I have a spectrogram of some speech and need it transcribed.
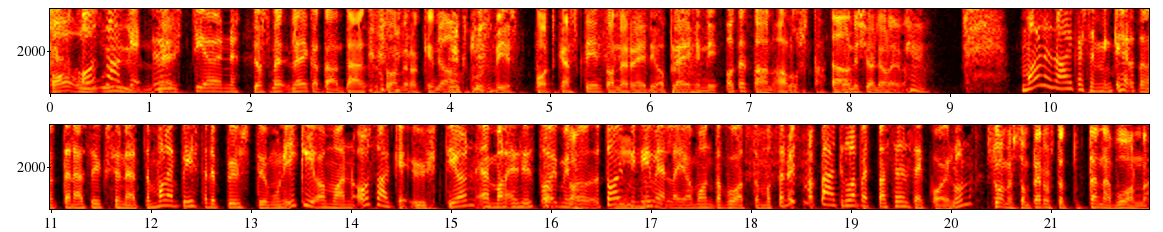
Osakeyhtiön. Jos me leikataan tää Suomerokin Joo. 1 plus 5 podcastiin tonne Radio Playhin, niin otetaan alusta. No niin Shirley, ole hyvä. Mä olen aikaisemmin kertonut tänä syksynä, että mä olen pistänyt pystyyn mun ikioman osakeyhtiön. Ja mä olen siis toiminut toiminimellä jo monta vuotta, mutta nyt mä päätin lopettaa sen sekoilun. Suomessa on perustettu tänä vuonna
